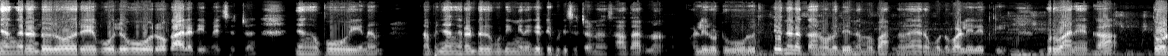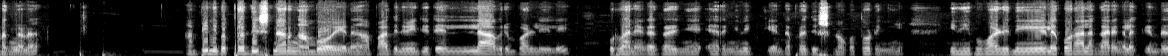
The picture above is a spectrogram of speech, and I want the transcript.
ഞങ്ങൾ രണ്ടുപേരും ഒരേപോലെ ഓരോ കാലടിയും വെച്ചിട്ട് ഞങ്ങൾ പോയിണം. അപ്പൊ ഞങ്ങൾ രണ്ടുപേരും കൂടി ഇങ്ങനെ കെട്ടിപ്പിടിച്ചിട്ടാണ് സാധാരണ പള്ളിയിലോട്ട് പോകുള്ളൂ ഒരിത്തിരി നടക്കാനുള്ളത് നമ്മൾ പറഞ്ഞ നേരം കൊണ്ട് പള്ളിയിലെത്തി കുർബാനയൊക്കെ തുടങ്ങണ്. അപ്പൊ ഇനിയിപ്പോ പ്രദക്ഷിണ ഇറങ്ങാൻ പോയാണ് അപ്പൊ അതിന് വേണ്ടിയിട്ട് എല്ലാവരും പള്ളിയിൽ കുർബാനയൊക്കെ കഴിഞ്ഞ് ഇറങ്ങി നിൽക്കേണ്ട പ്രദക്ഷിണമൊക്കെ തുടങ്ങി. ഇനിയിപ്പോൾ വഴി നീളെ കുറെ അലങ്കാരങ്ങളൊക്കെ ഉണ്ട്.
